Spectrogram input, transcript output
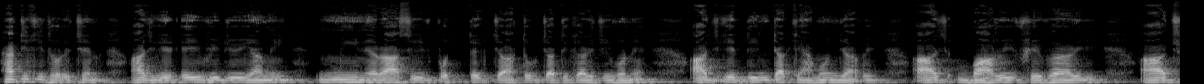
হ্যাঁ ঠিকই ধরেছেন? আজকের এই ভিডিওই আমি মিন রাশির প্রত্যেক জাতক জাতিকার জীবনে আজকের দিনটা কেমন যাবে? আজ বারোই ফেব্রুয়ারি, আজ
